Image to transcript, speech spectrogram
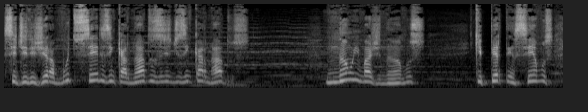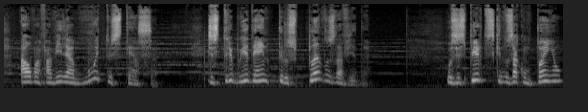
se dirigir a muitos seres encarnados e desencarnados. Não imaginamos que pertencemos a uma família muito extensa, distribuída entre os planos da vida. Os espíritos que nos acompanham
